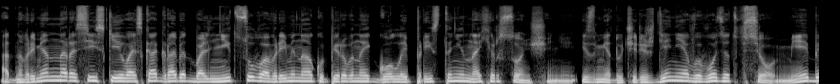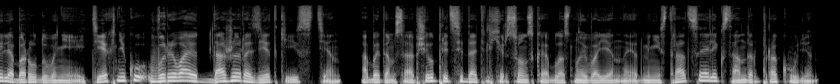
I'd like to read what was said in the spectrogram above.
Одновременно российские войска грабят больницу во временно оккупированной голой пристани на Херсонщине. Из медучреждения вывозят все – мебель, оборудование и технику, вырывают даже розетки из стен. Об этом сообщил председатель Херсонской областной военной администрации Александр Прокудин.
